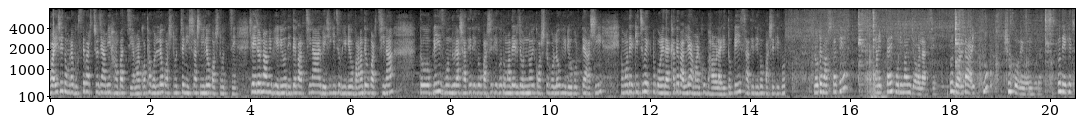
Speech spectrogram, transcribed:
ভয়েসে তোমরা বুঝতে পারছ যে আমি হাঁপাচ্ছি আমার কথা বললেও কষ্ট হচ্ছে, নিঃশ্বাস নিলেও কষ্ট হচ্ছে। সেই জন্য আমি ভিডিও দিতে পারছি না, আর বেশি কিছু ভিডিও বানাতেও পারছি না। তো প্লিজ বন্ধুরা, সাথে থেকেও পাশে থেকেও তোমাদের জন্যই কষ্ট হলেও ভিডিও করতে আসি। তোমাদের কিছু একটু করে দেখাতে পারলে আমার খুব ভালো লাগে। তো প্লিজ সাথে থেকেও পাশে থেকেও লোটে মাছটাতে অনেকটাই পরিমাণ জল আছে। তো জলটা আরেকটু শুকোবে বন্ধুরা। তো দেখেছ?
